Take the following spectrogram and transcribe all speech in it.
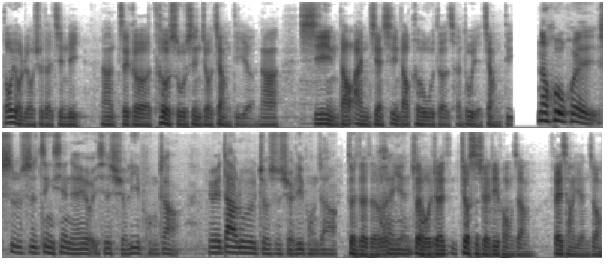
都有留学的经历，那这个特殊性就降低了，那吸引到案件、吸引到客户的程度也降低。那会不会是不是近些年有一些学历膨胀？因为大陆就是学历膨胀，对对对，很严重。对，我觉得就是学历膨胀非常严重。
